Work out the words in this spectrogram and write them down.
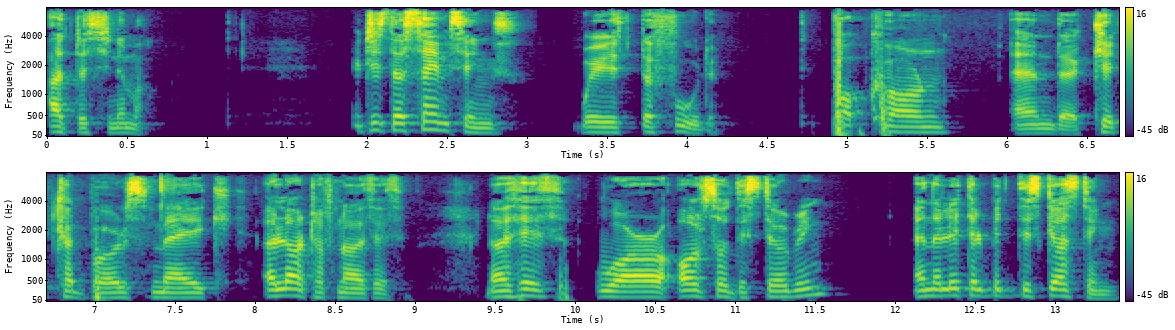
at the cinema. It is the same things with the food. Popcorn and the Kit Kat balls make a lot of noises. Noises were also disturbing and a little bit disgusting.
